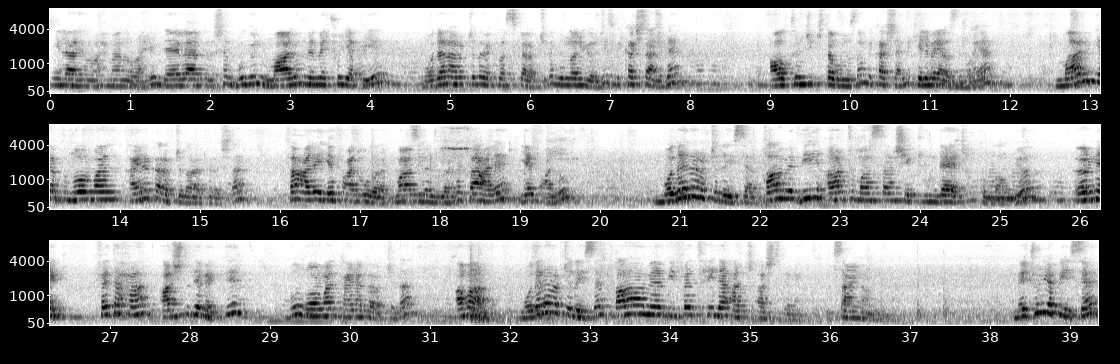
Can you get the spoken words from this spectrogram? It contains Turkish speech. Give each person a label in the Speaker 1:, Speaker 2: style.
Speaker 1: Bismillahirrahmanirrahim. Değerli arkadaşlar bugün malum ve meçhul yapıyı modern Arapçada ve klasik Arapçada bunları göreceğiz. Birkaç tane de 6. kitabımızdan birkaç tane de kelime yazdım buraya. Malum yapı normal kaynak Arapçada arkadaşlar. Faale yef'alu olarak mazilerin üzerinde faale yef'alu. Modern Arapçada ise ta ve bir artı mastar şeklinde kullanılıyor. Örnek fetaha açtı demektir. Bu normal kaynak Arapçada. Ama modern Arapçada ise kâme bi fethi de aç, açtı demektir. İkisi aynı anlamda. Meçhul yapı ise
